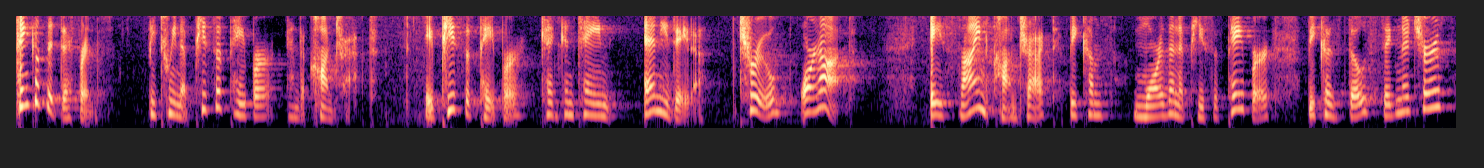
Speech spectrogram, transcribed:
Think of the difference between a piece of paper and a contract. A piece of paper can contain any data, true or not. A signed contract becomes more than a piece of paper because those signatures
